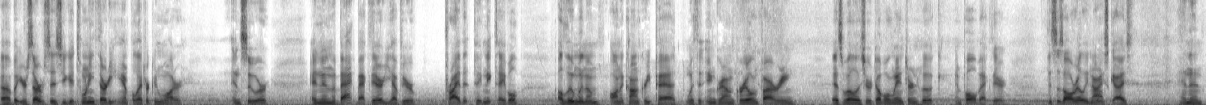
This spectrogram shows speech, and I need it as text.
uh, but your services, you get 20, 30 amp electric and water and sewer. And then in the back back there, you have your private picnic table, aluminum on a concrete pad with an in-ground grill and fire ring, as well as your double lantern hook and pole back there. This is all really nice, guys. And then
